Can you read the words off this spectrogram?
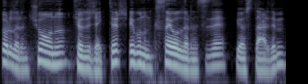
soruların çoğunu çözecektir. Ve bunun kısa yollarını size gösterdim.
